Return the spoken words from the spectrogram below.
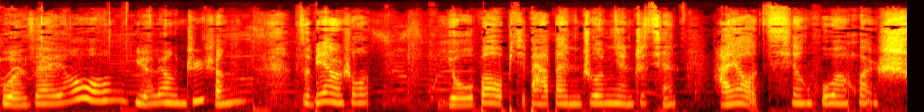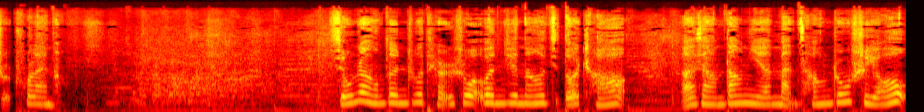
我在遥望月亮之上。”子边上说：“犹抱琵琶半遮面之前，还要千呼万唤使出来呢。”熊掌炖猪蹄儿说：“问君能有几多愁？遥想当年满仓中是油。”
